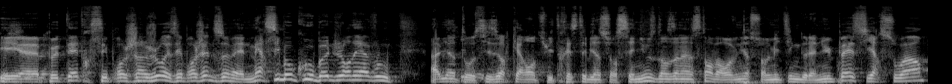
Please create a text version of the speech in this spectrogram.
et euh, peut-être ces prochains jours et ces prochaines semaines. Merci beaucoup, bonne journée à vous. À bientôt, 6h48. Restez bien sur CNews. Dans un instant, on va revenir sur le meeting de la NUPES hier soir.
